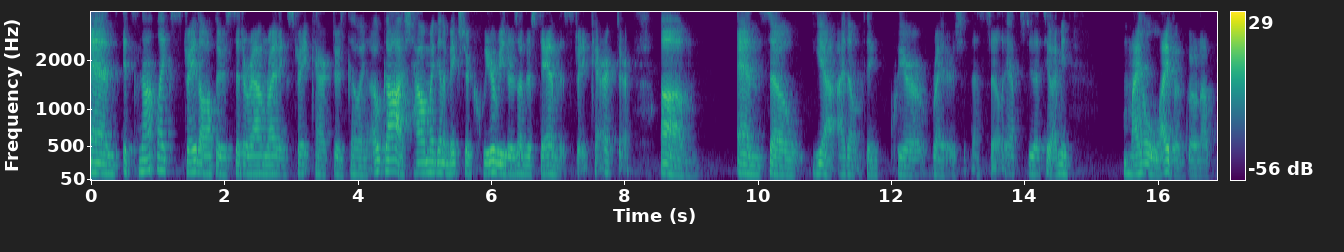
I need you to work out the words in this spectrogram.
And it's not like straight authors sit around writing straight characters going, oh gosh, how am I going to make sure queer readers understand this straight character? Um, and so, yeah, I don't think queer writers should necessarily have to do that too. I mean, my whole life I've grown up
